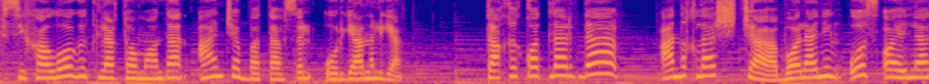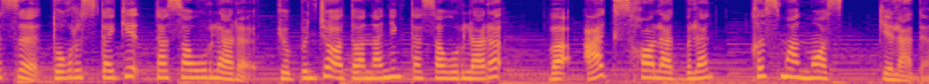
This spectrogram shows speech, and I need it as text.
psixologiklar tomonidan ancha batafsil o'rganilgan. Tadqiqotlarda aniqlashicha bolaning o'z oilasi to'g'risidagi tasavvurlari ko'pincha ota onaning tasavvurlari va aks holat bilan qisman mos keladi.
